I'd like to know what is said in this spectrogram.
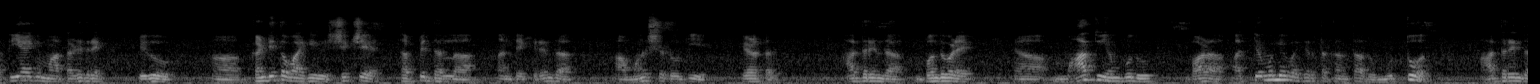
ಅತಿಯಾಗಿ ಮಾತಾಡಿದರೆ ಇದು ಖಂಡಿತವಾಗಿ ಶಿಕ್ಷೆ ತಪ್ಪಿದ್ದಲ್ಲ ಅಂತ ಕಿರಿಂದ ಆ ಮನುಷ್ಯ ಡೋಗಿ ಹೇಳ್ತದೆ ಆದ್ದರಿಂದ ಬಂಧುಗಳೇ ಮಾತು ಎಂಬುದು ಭಾಳ ಅತ್ಯಮೂಲ್ಯವಾಗಿರ್ತಕ್ಕಂಥ ಅದು ಮುತ್ತು ಅದು. ಆದ್ದರಿಂದ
